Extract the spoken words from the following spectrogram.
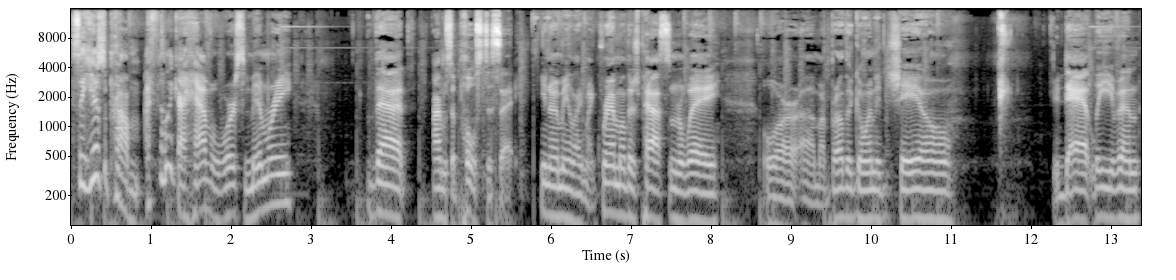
See, here's the problem. I feel like I have a worse memory that I'm supposed to say. You know what I mean? Like my grandmother's passing away, or uh, my brother going to jail, your dad leaving.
